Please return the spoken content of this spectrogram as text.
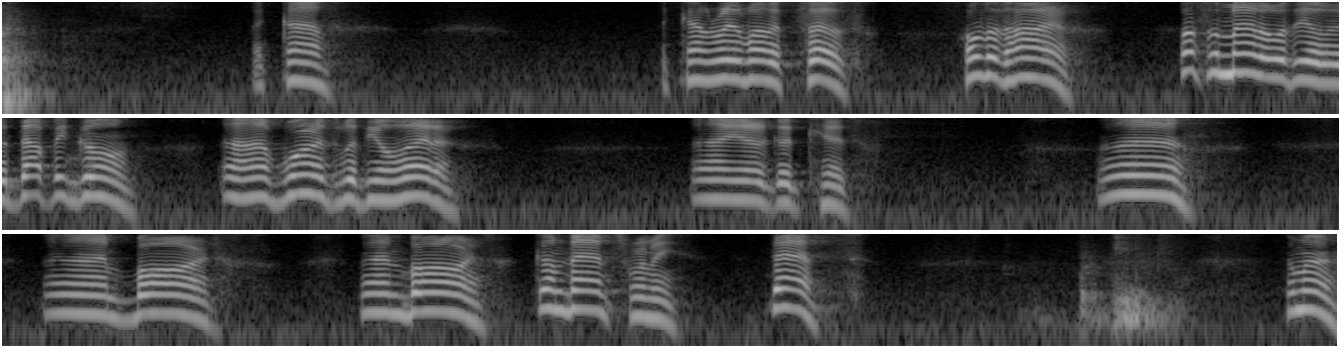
I can't. I can't read what it says. Hold it higher. What's the matter with you, Daffy Goon? I'll have words with you later. Ah, you're a good kid. Ah, I'm bored. I'm bored. Come dance for me. Dance. Come on.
